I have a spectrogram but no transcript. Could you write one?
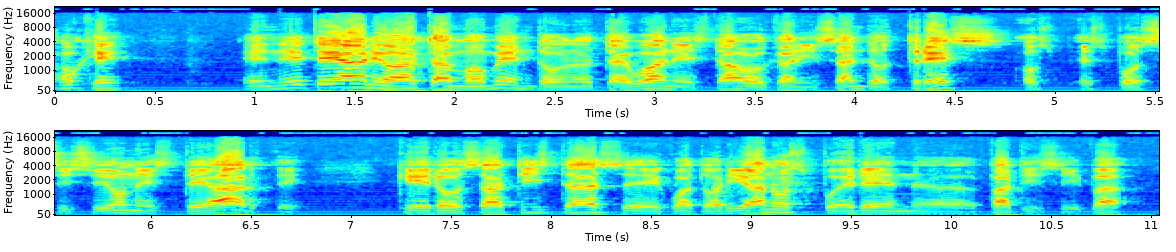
Ok. En este año, hasta el momento, Taiwán está organizando tres exposiciones de arte que los artistas ecuatorianos pueden eh, participar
